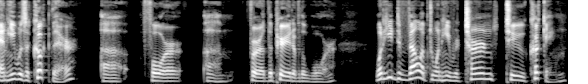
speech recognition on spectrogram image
and he was a cook there uh, for um, for the period of the war. What he developed when he returned to cooking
